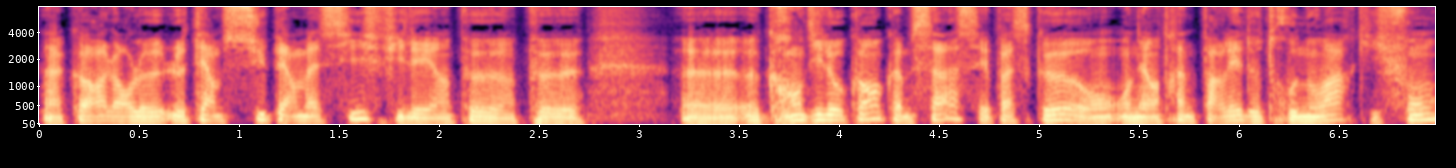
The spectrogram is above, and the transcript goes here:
D'accord. Alors le, le, terme supermassif, il est un peu un peu euh, grandiloquent comme ça. C'est parce que on, est en train de parler de trous noirs qui font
